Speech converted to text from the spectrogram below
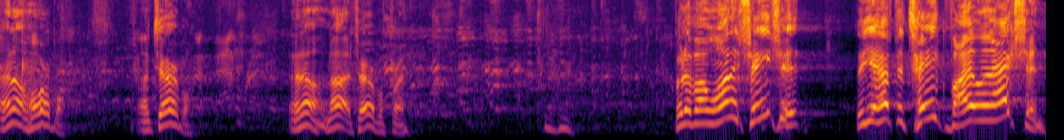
I know. Horrible. I'm terrible. I know, not a terrible friend. But if I want to change it, then you have to take violent action.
